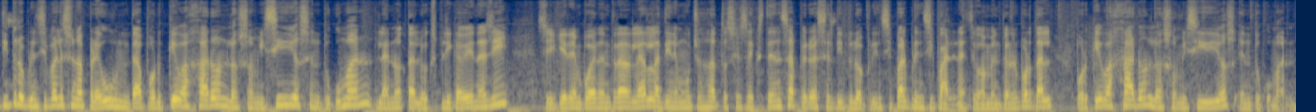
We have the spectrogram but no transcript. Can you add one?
título principal es una pregunta, ¿por qué bajaron los homicidios en Tucumán? La nota lo explica bien allí, si quieren pueden entrar a leerla, tiene muchos datos y es extensa, pero es el título principal, principal en este momento en el portal, ¿por qué bajaron los homicidios en Tucumán?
